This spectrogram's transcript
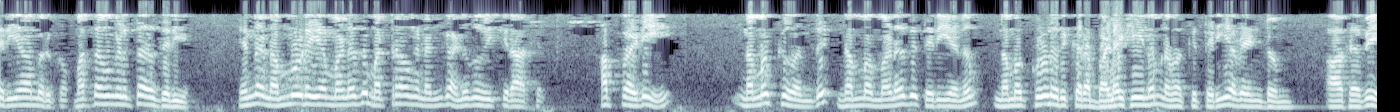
தெரியாம இருக்கும். மற்றவங்களுக்கு தான் அது தெரியும். என்ன நம்முடைய மனது மற்றவங்க நன்கு அனுபவிக்கிறார்கள். அப்படி நமக்கு வந்து நம்ம மனது தெரியணும் நமக்குள் இருக்கிற பலகீனம் நமக்கு தெரிய வேண்டும். ஆகவே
